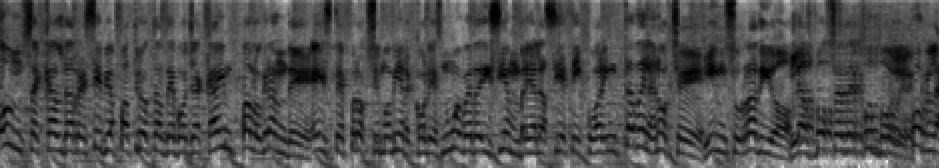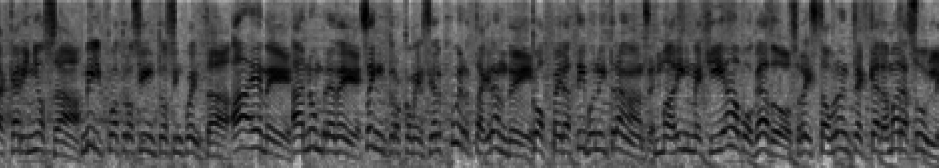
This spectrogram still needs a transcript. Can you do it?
Once Caldas recibe a Patriotas de Boyacá en Palo Grande este próximo miércoles 9 de diciembre a las 7 y 40 de la noche. Y en su radio, Las voces del fútbol por la cariñosa 1450 AM a nombre de Centro Comercial Puerta Grande, Cooperativo Unitrans, Marín Mejía Abogados, Restaurante Calamar Azul,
